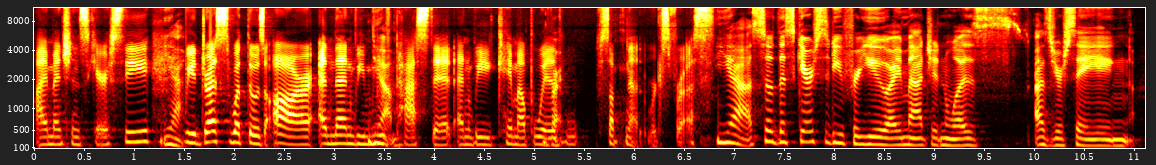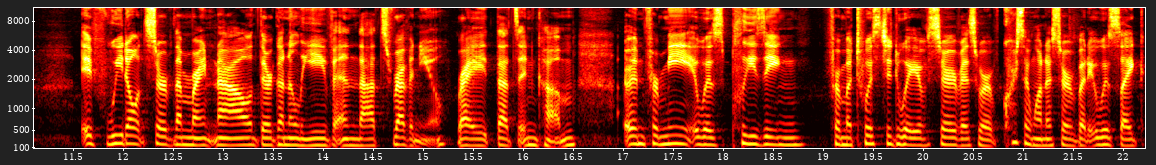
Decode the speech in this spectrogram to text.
I mentioned scarcity. Yeah. We addressed what those are and then we moved Yeah. past it and we came up with Right. something that works for us. Yeah. So the scarcity for you, I imagine, was, as you're saying, if we don't serve them right now, they're going to leave, and that's revenue, right? That's income. And for me, it was pleasing from a twisted way of service where, of course, I want to serve, but it was like,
